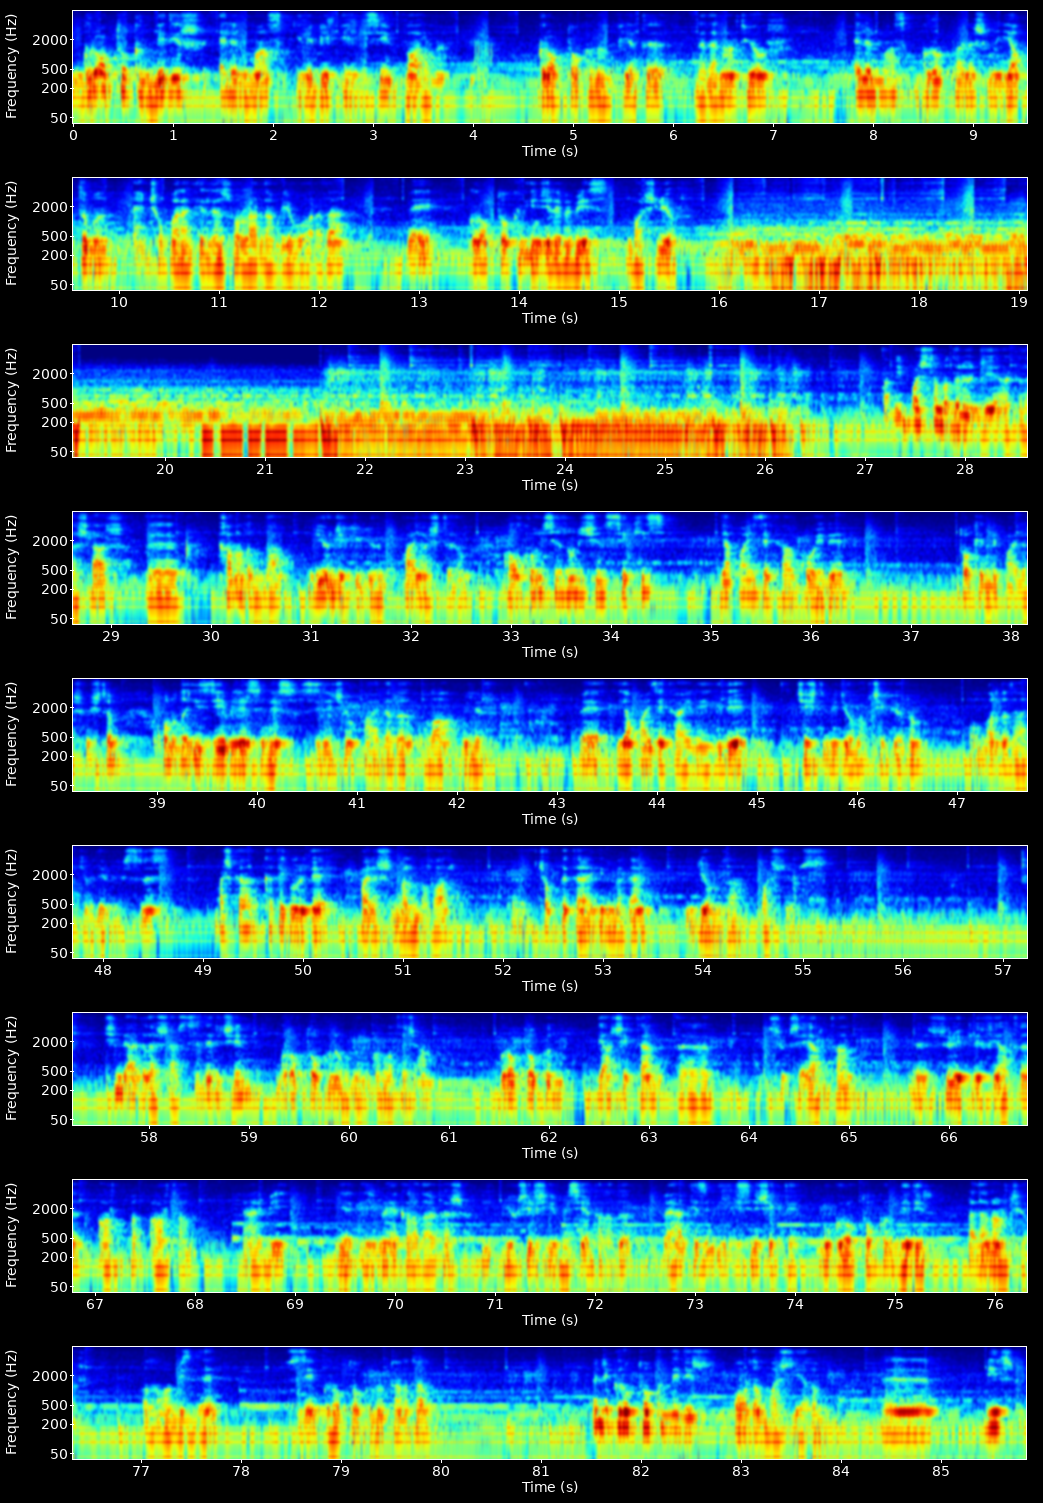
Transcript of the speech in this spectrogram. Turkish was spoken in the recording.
Grok Token nedir? Elon Musk ile bir ilgisi var mı? Grok Token'ın fiyatı neden artıyor? Elon Musk Grok paylaşımı yaptı mı? En çok merak edilen sorulardan biri bu arada. Ve Grok Token incelememiz başlıyor. Tabii başlamadan önce arkadaşlar e, kanalımda bir önceki gün paylaştığım Alcoin sezon için 8 yapay zeka coin'i tokenini paylaşmıştım. Onu da izleyebilirsiniz. Sizin için faydalı olabilir. Ve yapay zeka ile ilgili çeşitli videolar çekiyorum. Onları da takip edebilirsiniz. Başka kategoride paylaşımlarım da var. E, Çok detaya inmeden videomuza başlıyoruz. Şimdi arkadaşlar sizler için Grok Token'ı bugün anlatacağım. Grok Token gerçekten e, sükse yaratan, e, sürekli fiyatı artma, artan, yani bir ivme yakaladı arkadaşlar. Bir yükseliş ivmesi yakaladı ve herkesin ilgisini çekti. Bu Grok Token nedir? Neden artıyor? O zaman biz de size Grok Token'ı tanıtalım. Önce Grok Token nedir? Oradan başlayalım. Ee, bir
